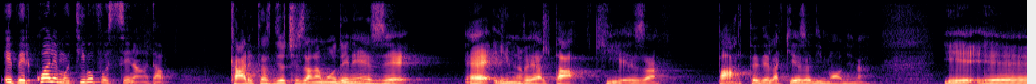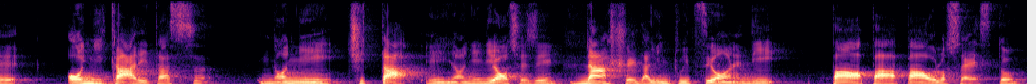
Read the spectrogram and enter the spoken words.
e per quale motivo fosse nata. Caritas diocesana modenese è in realtà chiesa, parte della chiesa di Modena e eh, ogni Caritas in ogni città e in ogni diocesi nasce dall'intuizione di Papa Paolo VI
